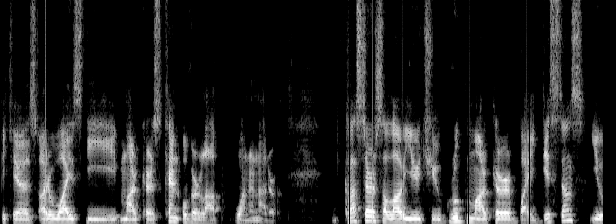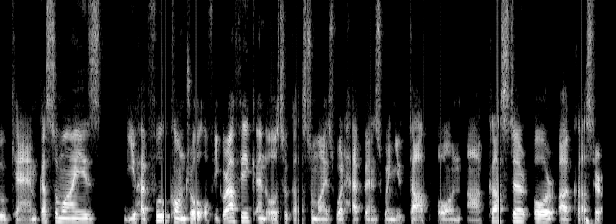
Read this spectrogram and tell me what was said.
because otherwise the markers can overlap one another. Clusters allow you to group marker by distance. You can customize, you have full control of the graphic and also customize what happens when you tap on a cluster or a cluster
